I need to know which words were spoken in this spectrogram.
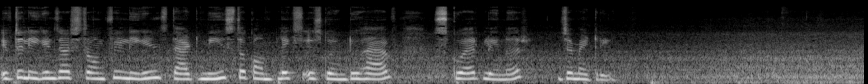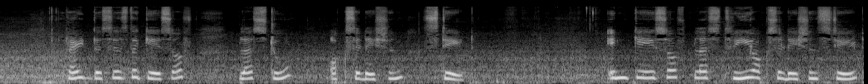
If the ligands are strong field ligands that means the complex is going to have square planar geometry. Right? This is the case of plus 2 oxidation state. In case of plus 3 oxidation state,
